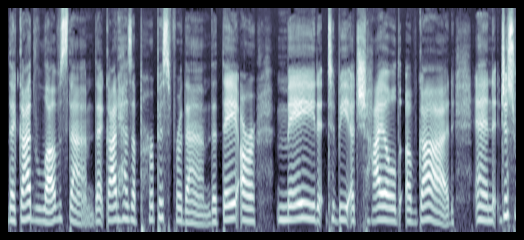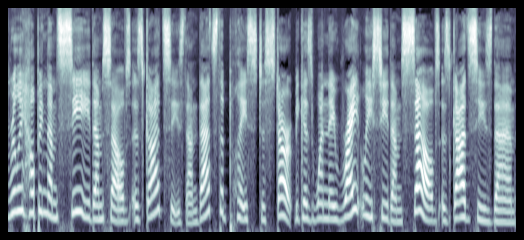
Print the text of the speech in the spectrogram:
that God loves them, that God has a purpose for them, that they are made to be a child of God and just really helping them see themselves as God sees them. That's the place to start because when they rightly see themselves as God sees them,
